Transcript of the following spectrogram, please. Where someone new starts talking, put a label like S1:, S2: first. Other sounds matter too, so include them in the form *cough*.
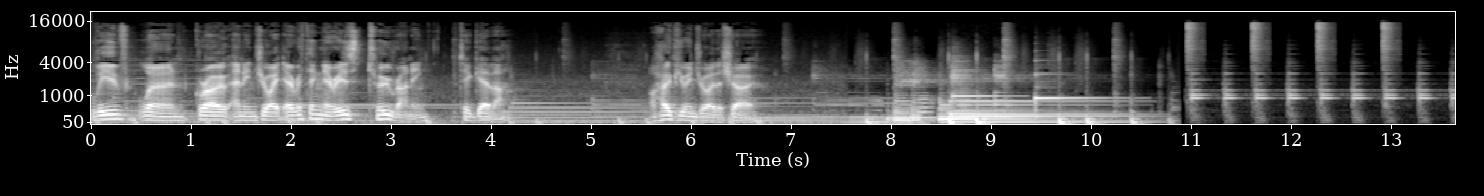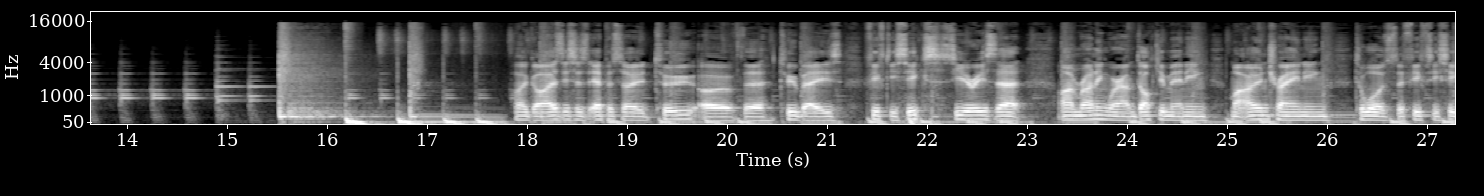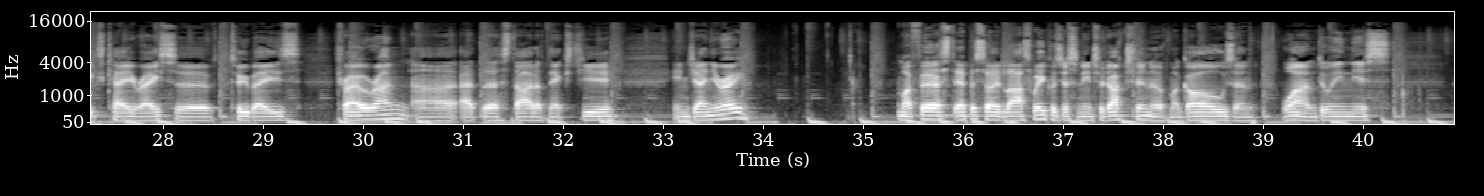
S1: live, learn, grow, and enjoy everything there is to running together. I hope you enjoy the show. Hi guys, this is episode two of the Two Bays 56 series that I'm running where I'm documenting my own training towards the 56k race of Two Bays trail run uh, at the start of next year in January. My first episode last week was just an introduction of my goals and why I'm doing this.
